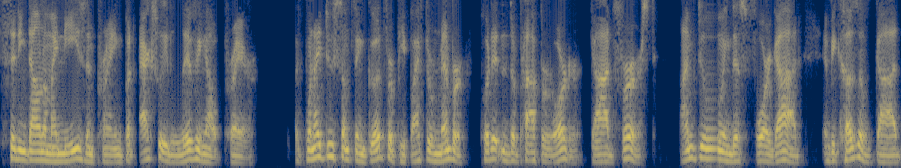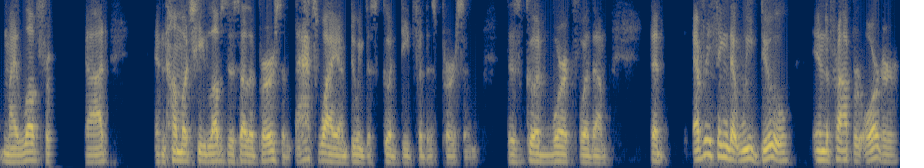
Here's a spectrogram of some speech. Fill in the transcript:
sitting down on my knees and praying, but actually living out prayer. Like when I do something good for people, I have to remember, put it into proper order. God first. I'm doing this for God. And because of God, my love for God and how much he loves this other person, that's why I'm doing this good deed for this person, this good work for them. That everything that we do in the proper order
